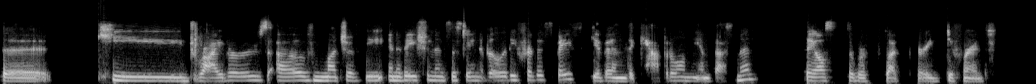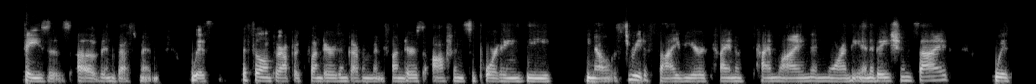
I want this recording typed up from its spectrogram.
the key drivers of much of the innovation and sustainability for this space, given the capital and the investment, they also reflect very different phases of investment with the philanthropic funders and government funders often supporting the you know three to five year kind of timeline and more on the innovation side with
